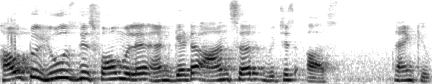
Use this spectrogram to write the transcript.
how to use this formula and get an answer which is asked. Thank you.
